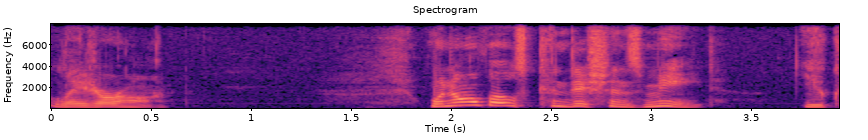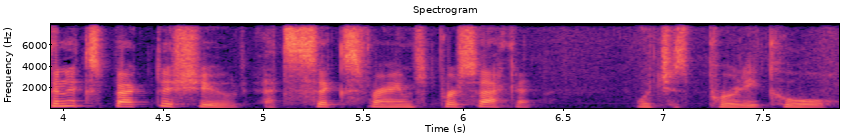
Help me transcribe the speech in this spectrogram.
later on. When all those conditions meet, you can expect to shoot at 6 frames per second, which is pretty cool.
